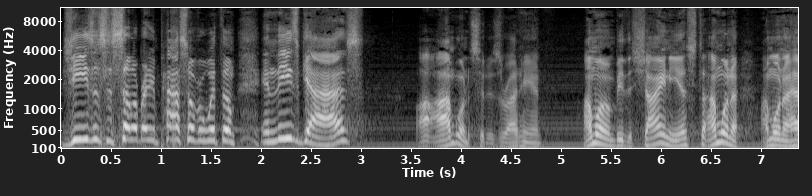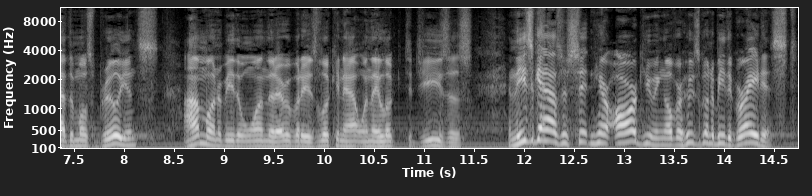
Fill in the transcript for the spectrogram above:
Jesus is celebrating Passover with them. And these guys, I'm going to sit at his right hand. I'm going to be the shiniest. I'm going to, I'm going to have the most brilliance. I'm going to be the one that everybody is looking at when they look to Jesus. And these guys are sitting here arguing over who's going to be the greatest.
